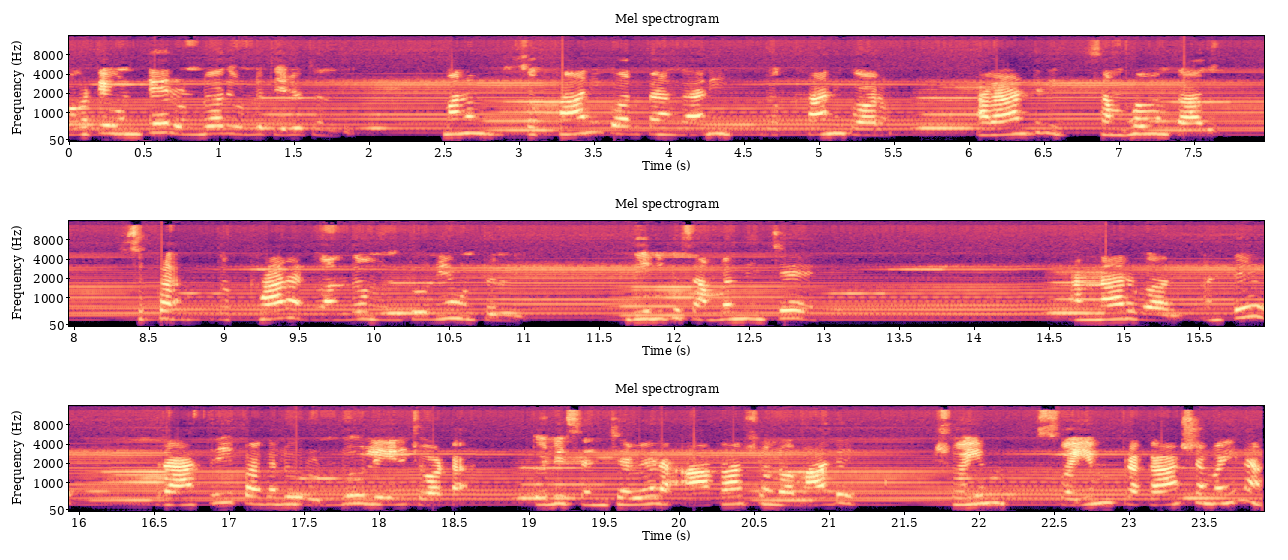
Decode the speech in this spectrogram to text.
ఒకటి ఉంటే రెండోది ఉండి తీరుతుంది. మనం సుఖాన్ని కోరతాం గాని దుఃఖాన్ని కోరం. అలాంటిది సంభవం కాదు. సుఖ దుఃఖాల ద్వంద్వం ఉంటూనే ఉంటుంది. దీనికి సంబంధించే అన్నారు వారు. అంటే రాత్రి పగలు రెండూ లేని చోట తొలి సంచవేళ ఆకాశంలో మాదిరి స్వయం స్వయం ప్రకాశమైన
